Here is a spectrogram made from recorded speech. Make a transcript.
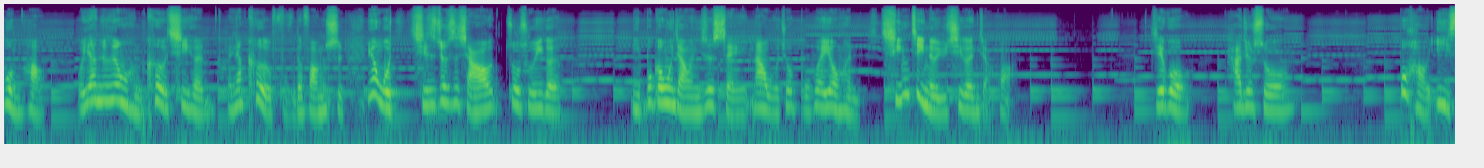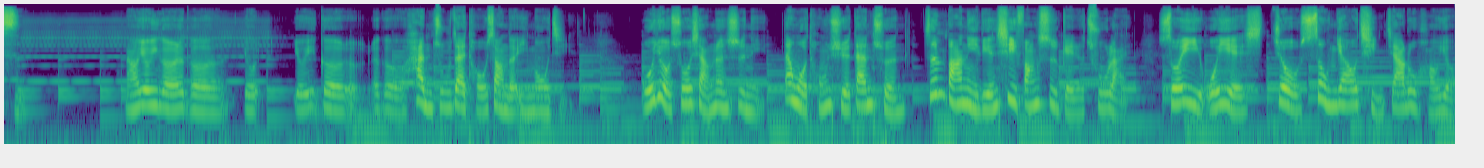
问号，我一样就是用很客气、很很像客服的方式，因为我其实就是想要做出一个，你不跟我讲你是谁，那我就不会用很亲近的语气跟你讲话。结果他就说不好意思，然后用一个那个有有一个那个汗珠在头上的 emoji。我有说想认识你，但我同学单纯，真把你联系方式给了出来，所以我也就送邀请加入好友，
